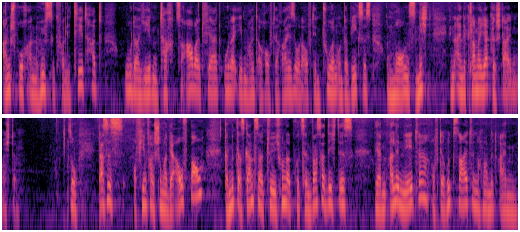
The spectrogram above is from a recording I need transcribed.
Anspruch an höchste Qualität hat oder jeden Tag zur Arbeit fährt oder eben halt auch auf der Reise oder auf den Touren unterwegs ist und morgens nicht in eine Klammerjacke steigen möchte. So, das ist auf jeden Fall schon mal der Aufbau. Damit das Ganze natürlich 100% wasserdicht ist, werden alle Nähte auf der Rückseite nochmal mit einem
